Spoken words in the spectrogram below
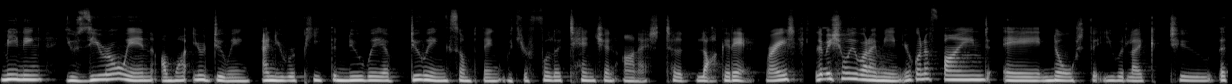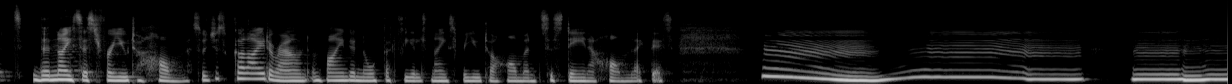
meaning you zero in on what you're doing and you repeat the new way of doing something with your full attention on it to lock it in, right? Let me show you what I mean. You're going to find a note that you would like to, that's the nicest for you to hum. So just glide around and find a note that feels nice for you to hum and sustain a hum like this. Hmm. Mm-hmm.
